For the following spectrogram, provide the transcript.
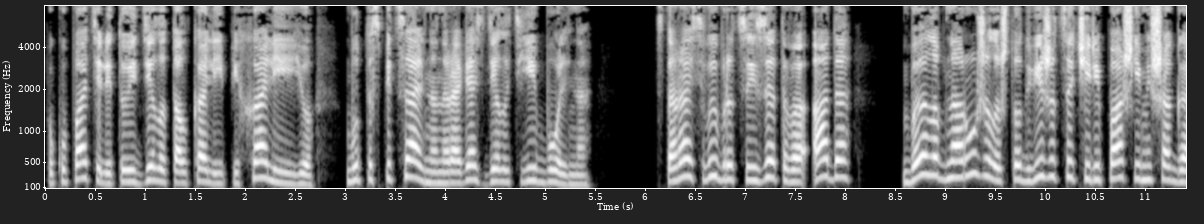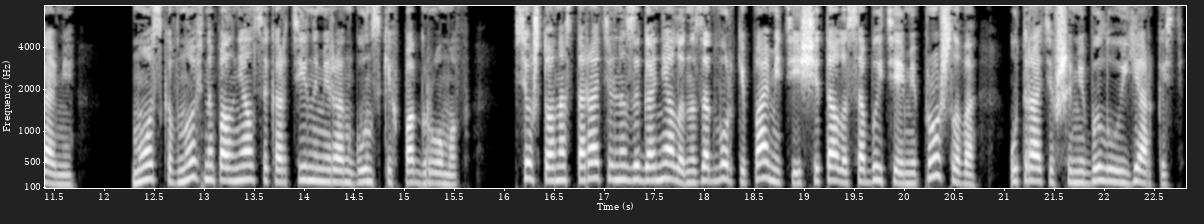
Покупатели то и дело толкали и пихали ее, будто специально норовя сделать ей больно. Стараясь выбраться из этого ада, Белл обнаружила, что движется черепашьими шагами. Мозг вновь наполнялся картинами рангунских погромов. Все, что она старательно загоняла на задворке памяти и считала событиями прошлого, утратившими былую яркость,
